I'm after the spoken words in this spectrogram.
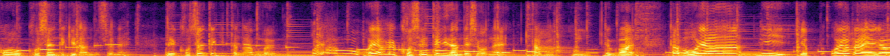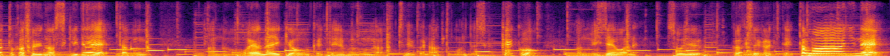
こう個性的なんですよね。で個性的ってのはやっぱり親も親が個性的なんでしょうね多分。うん、でまあ多分親にやっぱ親が映画とかそういうのが好きで多分あの親の影響を受けている部分が強いかなと思うんですけど結構あの以前はねそういう学生が来てたまにね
